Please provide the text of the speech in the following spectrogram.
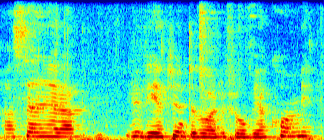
Han säger att vi vet ju inte varifrån vi har kommit.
